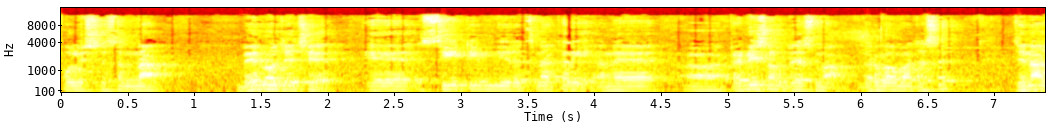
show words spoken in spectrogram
પોલીસ સ્ટેશનના બહેનો જે છે એ સી ટીમની રચના કરી અને ટ્રેડિશનલ ડ્રેસમાં ગરબામાં જશે. જેના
